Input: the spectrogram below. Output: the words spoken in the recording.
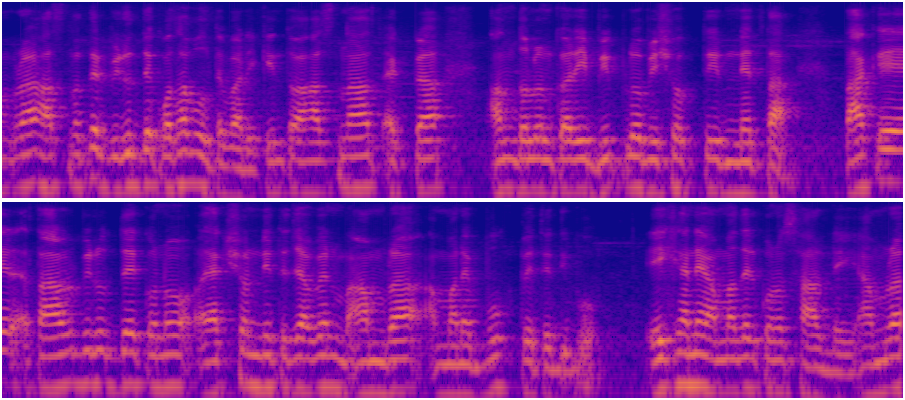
আমরা হাসনাতের বিরুদ্ধে কথা বলতে পারি, কিন্তু হাসনাত একটা আন্দোলনকারী, বিপ্লবী শক্তির নেতা। তাকে তার বিরুদ্ধে কোনো অ্যাকশন নিতে যাবেন আমরা মানে বুক পেতে দিব। এইখানে আমাদের কোনো ছাড় নেই। আমরা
